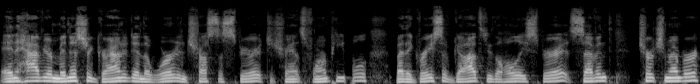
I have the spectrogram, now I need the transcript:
and have your ministry grounded in the Word and trust the Spirit to transform people by the grace of God through the Holy Spirit. Seventh, church member,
